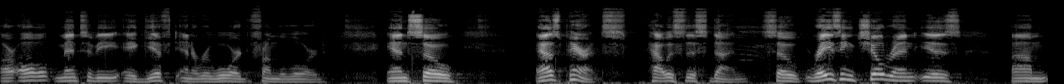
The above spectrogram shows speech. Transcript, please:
are all meant to be a gift and a reward from the Lord. And so, as parents, how is this done? So, raising children is um,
